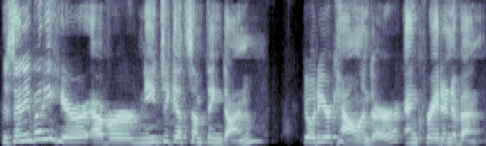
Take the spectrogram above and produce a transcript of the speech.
Does anybody here ever need to get something done, go to your calendar, and create an event?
